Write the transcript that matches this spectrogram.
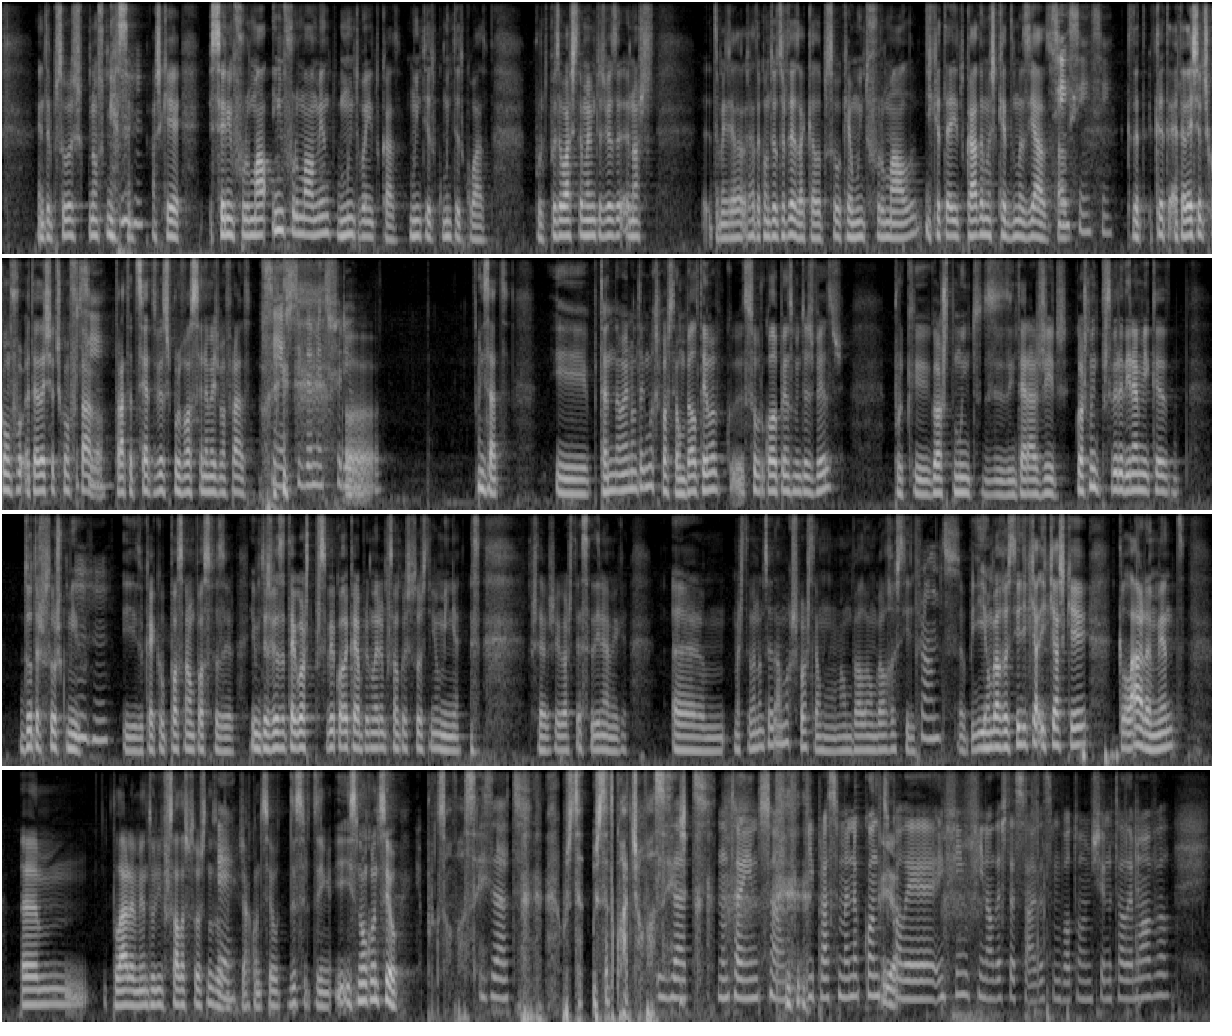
entre pessoas que não se conhecem. Uhum. Acho que é ser informal, informalmente muito bem educado, muito, muito adequado. Porque depois eu acho também muitas vezes a nós também já, já te aconteceu de certeza, aquela pessoa que é muito formal e que até é educada, mas que é demasiado. Sim, sabes? sim, sim. Que, que até, deixa até deixa desconfortável. Sim. Trata-te sete vezes por você na mesma frase. Sim, é excessivamente frio. Oh, Exato. E portanto também não tenho uma resposta. É um belo tema sobre o qual eu penso muitas vezes, porque gosto muito de, de interagir, gosto muito de perceber a dinâmica de outras pessoas comigo Uhum. e do que é que eu posso ou não posso fazer. E muitas vezes até gosto de perceber qual é que era a primeira impressão que as pessoas tinham minha. Percebes? Eu gosto dessa dinâmica. Mas também não sei dar uma resposta. É um, é um, belo, é um belo rastilho. Pronto. E é um belo rastilho que, e que acho que é claramente, hum, claramente universal às pessoas que nos ouvem. É. Já aconteceu de certezinha. E, e se não aconteceu, é porque são vocês. Exato, Os, os adequados são vocês. exato. Não têm noção. E para a semana conto Yeah. qual é, enfim, o final desta saga. Se me voltam a mexer no telemóvel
